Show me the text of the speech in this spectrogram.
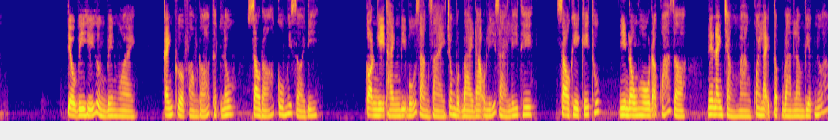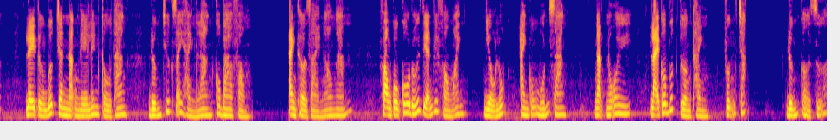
Tiểu Vi hí hửng bên ngoài, cánh cửa phòng đó thật lâu, sau đó cô mới rời đi. Còn Nghị Thành bị bố giảng giải trong một bài đạo lý giải lê thi Sau khi kết thúc, nhìn đồng hồ đã quá giờ, nên anh chẳng màng quay lại tập đoàn làm việc nữa. Lê từng bước chân nặng nề lên cầu thang, đứng trước dãy hành lang có ba phòng. Anh thở dài ngao ngán. Phòng của cô đối diện với phòng anh. Nhiều lúc anh cũng muốn sang. Ngặt nỗi lại có bức tường thành vững chắc. Đứng ở giữa.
